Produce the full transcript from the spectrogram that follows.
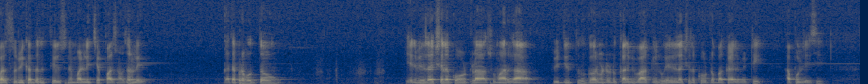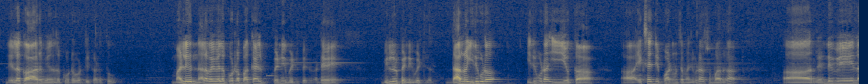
పరిస్థితులు మీకు అందరికీ తెలుసు నేను మళ్ళీ చెప్పాల్సిన అవసరం లేదు. గత ప్రభుత్వం ఎనిమిది లక్షల కోట్ల సుమారుగా విద్యుత్తు గవర్నమెంట్ రెండు కలిపి బాకీలు ఎనిమిది లక్షల కోట్ల బకాయిలు పెట్టి అప్పులు చేసి నెలకు ఆరు వేల కోట్ల వడ్డీ కడుతూ మళ్ళీ నలభై వేల కోట్ల బకాయిలు పెండింగ్ పెట్టిపోయారు. అంటే బిల్లులు పెండింగ్ పెట్టినారు. దానిలో ఇది కూడా ఇది కూడా ఈ యొక్క ఎక్సైజ్ డిపార్ట్మెంట్ సంబంధించి కూడా సుమారుగా రెండు వేల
